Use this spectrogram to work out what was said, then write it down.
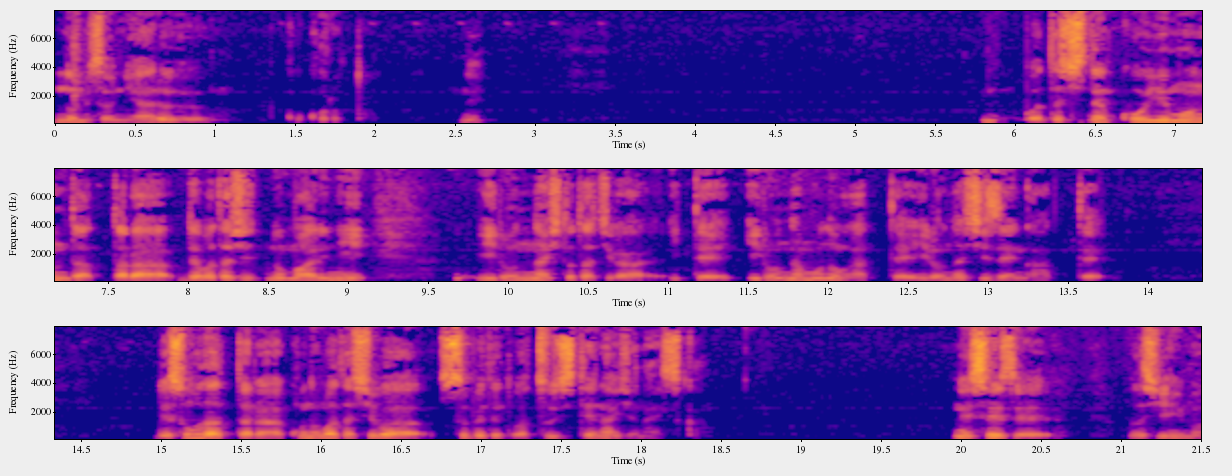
脳みそにある心とね私ねこういうもんだったらで私の周りにいろんな人たちがいていろんなものがあっていろんな自然があってでそうだったらこの私は全てとは通じてないじゃないですか。ね、せいぜい私今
